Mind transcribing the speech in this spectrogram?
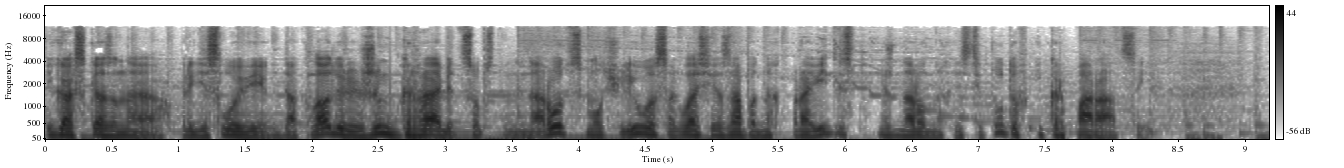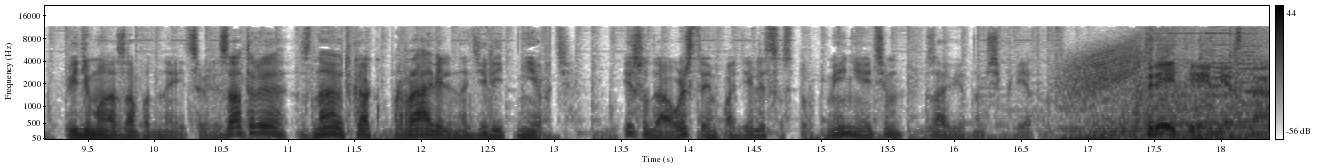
И, как сказано в предисловии к докладу, режим грабит собственный народ с молчаливого согласия западных правительств, международных институтов и корпораций. Видимо, западные цивилизаторы знают, как правильно делить нефть и с удовольствием поделится с Туркменией этим заветным секретом. Третье место.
